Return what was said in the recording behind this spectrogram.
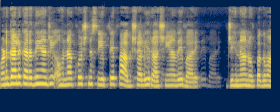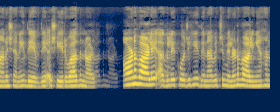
ਹੁਣ ਗੱਲ ਕਰਦੇ ਹਾਂ ਜੀ ਉਹਨਾਂ ਖੁਸ਼ ਨਸੀਬ ਤੇ ਭਾਗਸ਼ਾਲੀ ਰਾਸ਼ੀਆਂ ਦੇ ਬਾਰੇ। ਜਿਨ੍ਹਾਂ ਨੂੰ ਭਗਵਾਨ ਸ਼ਨੀ ਦੇਵ ਦੇ ਆਸ਼ੀਰਵਾਦ ਨਾਲ। ਆਉਣ ਵਾਲੇ ਅਗਲੇ ਕੁਝ ਹੀ ਦਿਨਾਂ ਵਿੱਚ ਮਿਲਣ ਵਾਲੀਆਂ ਹਨ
